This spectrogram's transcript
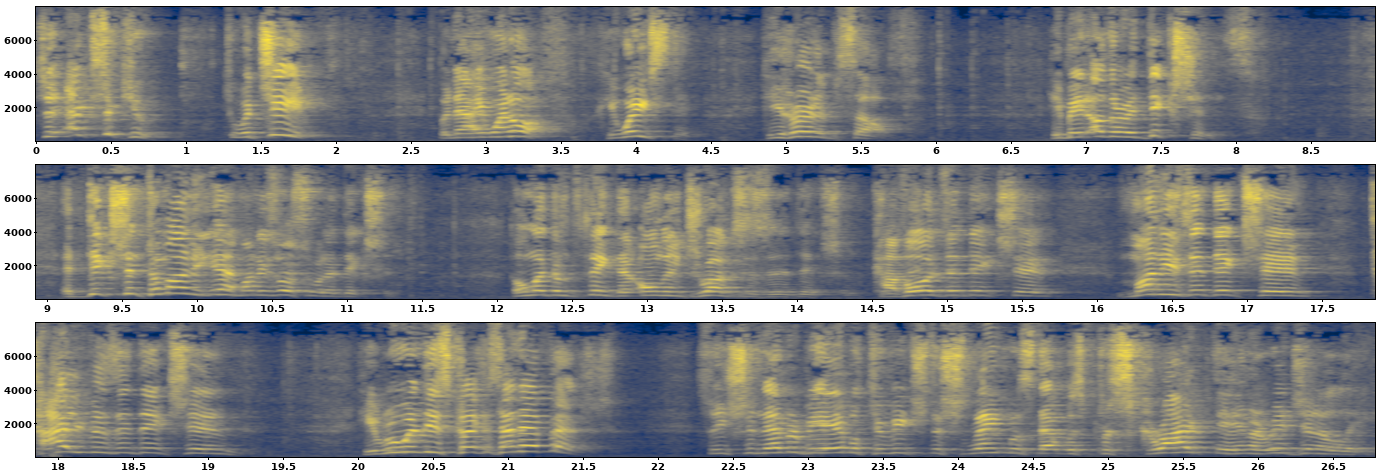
to execute, to achieve. But now he went off. He wasted. He hurt himself. He made other addictions. Addiction to money, yeah, money is also an addiction. Don't let them think that only drugs is an addiction. Kavod's addiction, money's addiction, tithe is addiction. He ruined these klekas hanefesh. So he should never be able to reach the shlemus that was prescribed to him originally.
